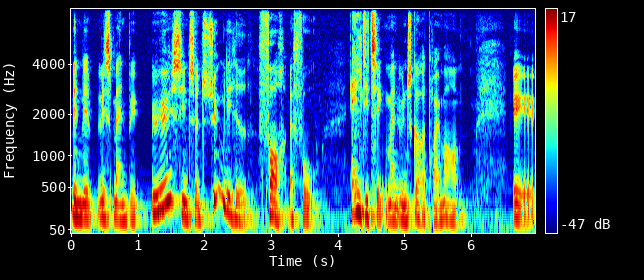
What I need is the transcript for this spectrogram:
Men hvis man vil øge sin sandsynlighed for at få alle de ting, man ønsker og drømmer om, øh,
